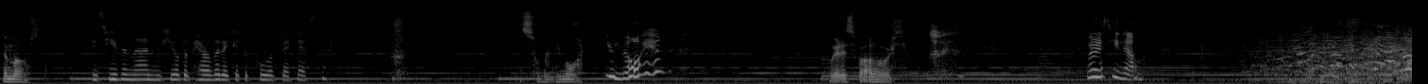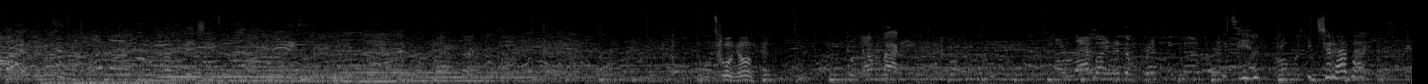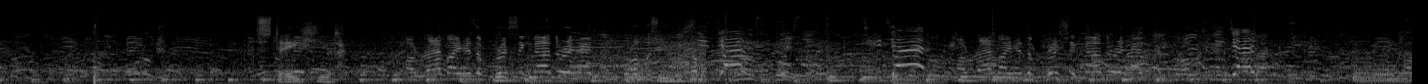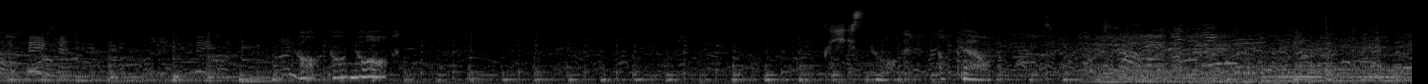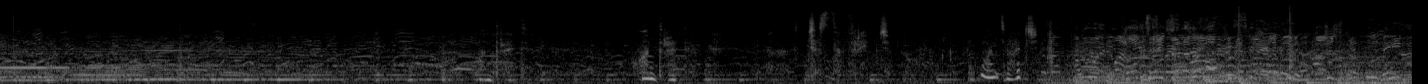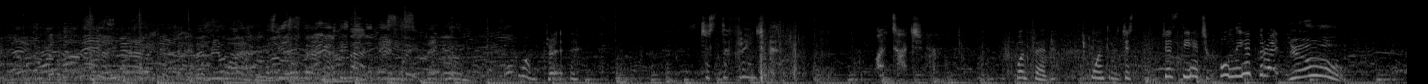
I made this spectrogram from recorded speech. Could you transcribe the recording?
The most. Is he the man who healed the paralytic at the pool of Bethesda? And so many more. You know him? We're his followers. Where is he now? What's going on? Come back. Our rabbi is oppressing It's him. It's your rabbi. Stay here. A rabbi has a pressing matter ahead. A rabbi has a pressing matter ahead. No, One thread. Just, just the edge. Only a thread. You!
